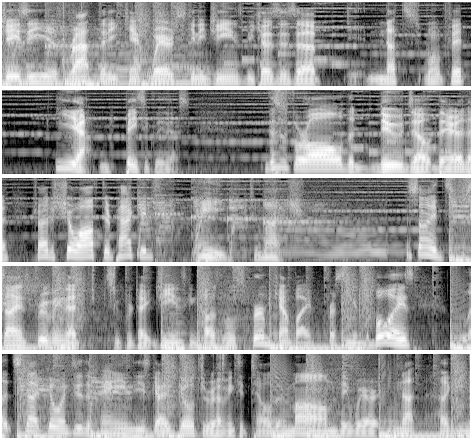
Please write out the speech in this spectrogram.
Jay Z is rapped that he can't wear skinny jeans because his uh, nuts won't fit? Yeah, basically this. This is for all the dudes out there that try to show off their package way too much. Besides science proving that super tight jeans can cause low sperm count by pressing in the boys, let's not go into the pain these guys go through having to tell their mom they wear nut hugging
